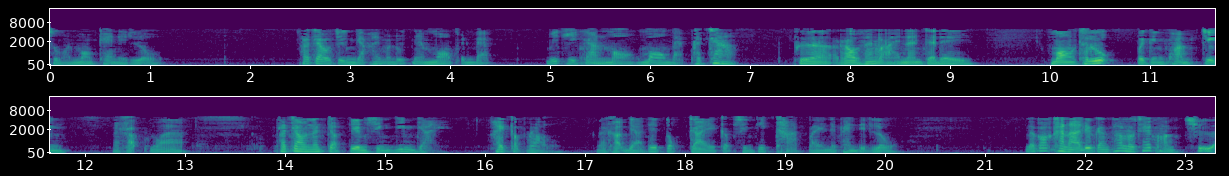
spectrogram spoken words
สวรรค์มองแค่ในโลก พระเจ้าจึงอยากให้มนุษย์เนี่ยมองเป็นแบบวิธีการมองมองแบบพระเจ้า เพื่อเราทั้งหลายนั้นจะได้มองทะลุไปถึงความจริงนะครับ ว่าพระเจ้านั้นจัดเตรียมสิ่งยิ่งใหญ่ให้กับเรานะครับ อย่าได้ตกใจกับสิ่งที่ขาดไปในแผ่นดินโลก แล้วก็ขณะเดียวกันถ้าเราใช้ความเชื่อ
